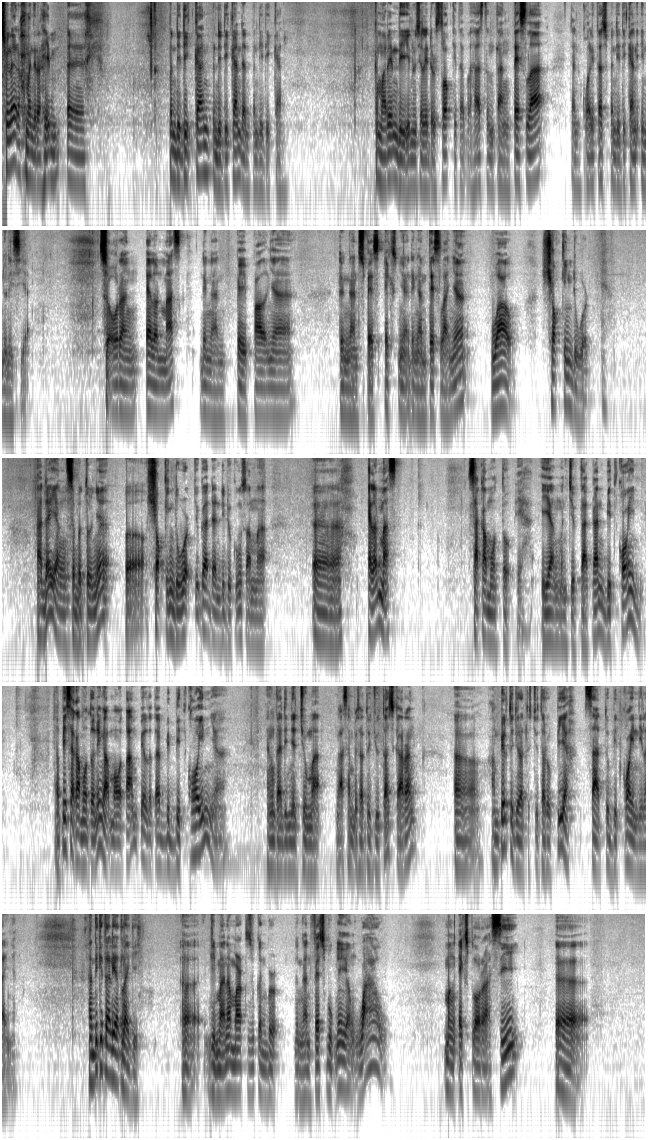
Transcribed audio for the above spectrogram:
Bismillahirrahmanirrahim. Eh, pendidikan, pendidikan, dan pendidikan. Kemarin di Indonesia Leaders Talk kita bahas tentang Tesla dan kualitas pendidikan Indonesia. Seorang Elon Musk dengan PayPal-nya, dengan SpaceX-nya, dengan Tesla-nya, wow, shocking the world. Ada yang sebetulnya uh, shocking the world juga dan didukung sama uh, Elon Musk, Sakamoto ya, yang menciptakan Bitcoin. Tapi Sakamoto ini nggak mau tampil, tetapi Bitcoinnya yang tadinya cuma nggak sampai satu juta, sekarang uh, hampir 700 juta rupiah satu Bitcoin nilainya. Nanti kita lihat lagi uh, gimana Mark Zuckerberg dengan Facebooknya yang wow mengeksplorasi uh,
